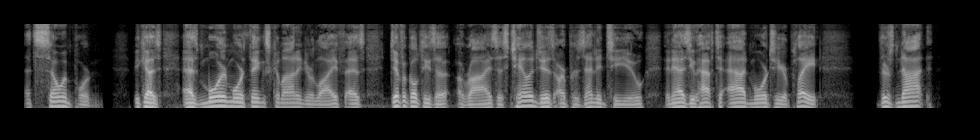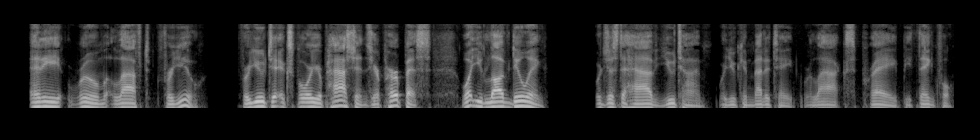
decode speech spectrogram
That's so important because as more and more things come on in your life, as difficulties arise, as challenges are presented to you, and as you have to add more to your plate, there's not any room left for you, for you to explore your passions, your purpose, what you love doing, or just to have you time where you can meditate, relax, pray, be thankful.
